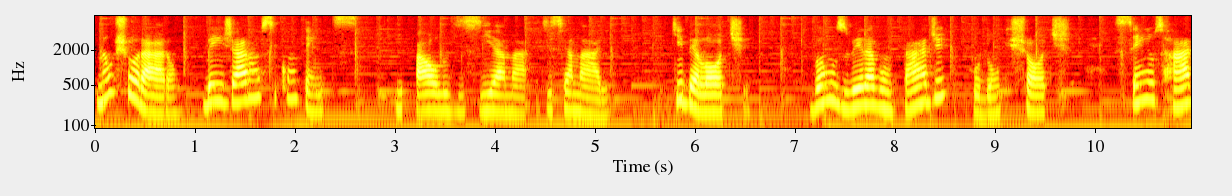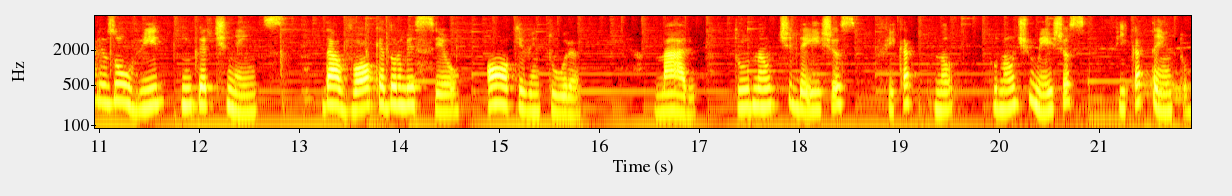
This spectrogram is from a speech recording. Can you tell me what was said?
Não choraram, beijaram-se contentes. E Paulo dizia a disse a Mário: Que belote! Vamos ver à vontade o Dom Quixote, sem os ralhos ouvir impertinentes, da avó que adormeceu. Oh, que ventura! Mário, tu não te deixas, fica, não, tu não te mexas, fica atento.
